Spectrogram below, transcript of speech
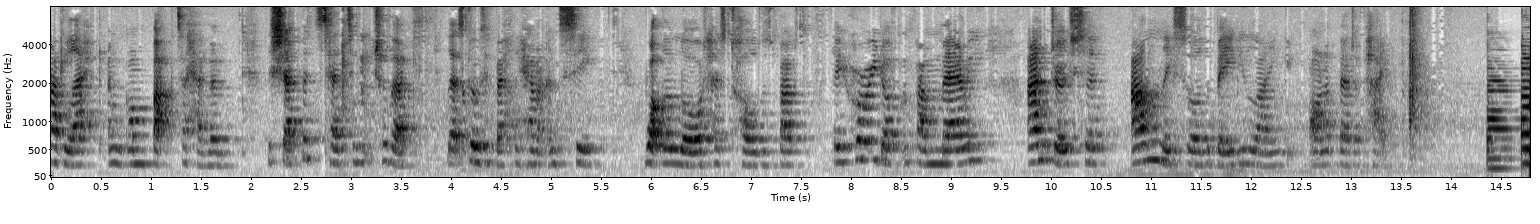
had left and gone back to heaven, the shepherds said to each other, Let's go to Bethlehem and see what the Lord has told us about. They hurried off and found Mary and Joseph, and they saw the baby lying on a bed of hay.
